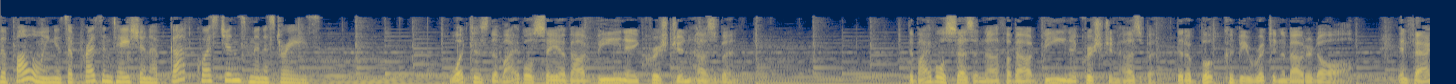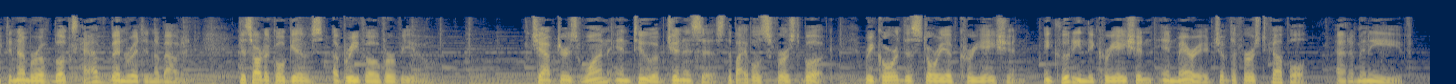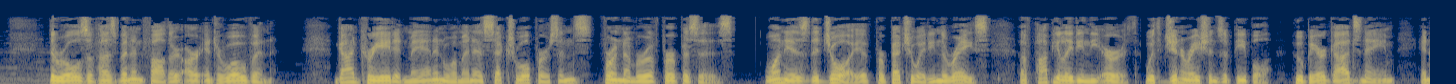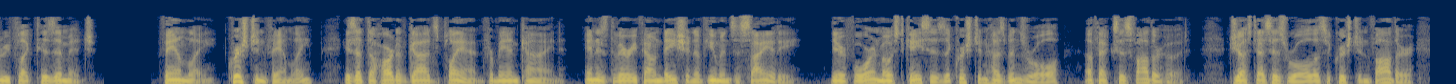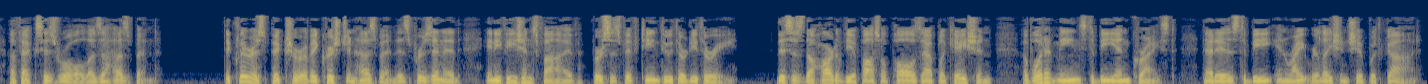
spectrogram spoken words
The following is a presentation of Got Questions Ministries. What does the Bible say about being a Christian husband? The Bible says enough about being a Christian husband that a book could be written about it all. In fact, a number of books have been written about it. This article gives a brief overview. Chapters 1 and 2 of Genesis, the Bible's first book, record the story of creation, including the creation and marriage of the first couple, Adam and Eve. The roles of husband and father are interwoven. God created man and woman as sexual persons for a number of purposes. One is the joy of perpetuating the race, of populating the earth with generations of people who bear God's name and reflect His image. Family, Christian family, is at the heart of God's plan for mankind and is the very foundation of human society. Therefore, in most cases, a Christian husband's role affects his fatherhood, just as his role as a Christian father affects his role as a husband. The clearest picture of a Christian husband is presented in Ephesians 5 verses 15 through 33. This is the heart of the apostle Paul's application of what it means to be in Christ, that is, to be in right relationship with God.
